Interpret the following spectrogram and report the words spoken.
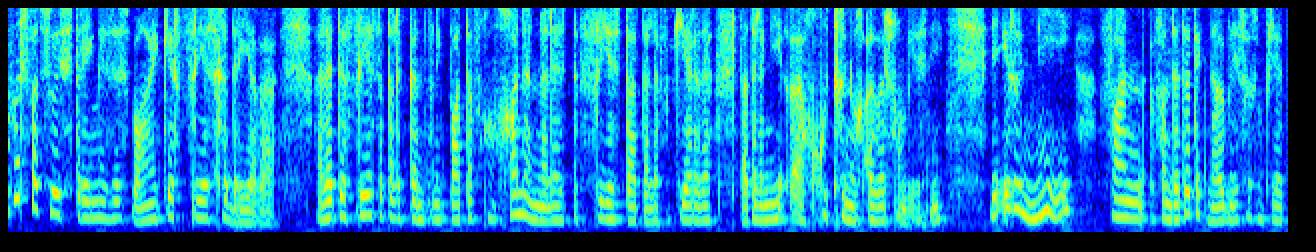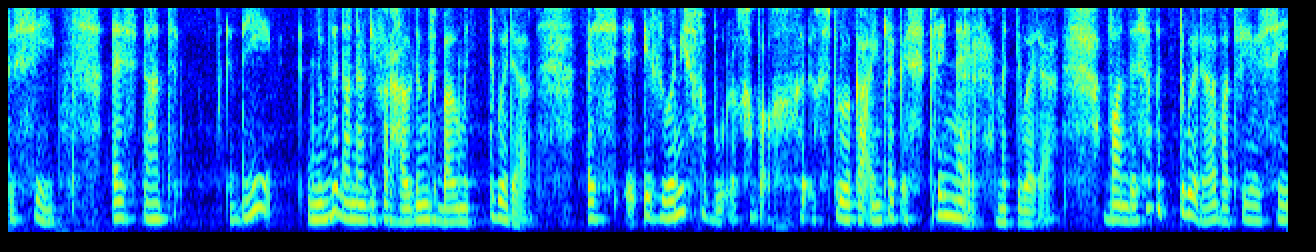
ouers wat so streng is, is baie keer vreesgedrewe. Hulle het te vrees dat hulle kind van die pad af gaan gaan en hulle is te vrees dat hulle verkeerde dat hulle nie uh, goed genoeg ouers gaan wees nie. Die ironie van van dit wat ek nou besig is om vir jou te sê, is dat die noem dit dan nou die verhoudingsbou metode is ironies gebore gesproke eintlik 'n strenger metode want dis 'n metode wat vir jou sê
